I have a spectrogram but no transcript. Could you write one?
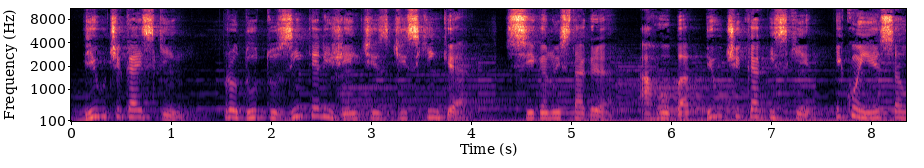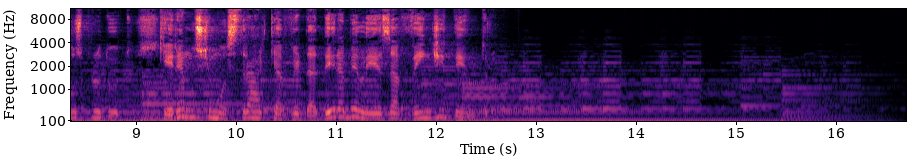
Beautica Skin, produtos inteligentes de skincare. Siga no Instagram arroba Skin e conheça os produtos. Queremos te mostrar que a verdadeira beleza vem de dentro.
